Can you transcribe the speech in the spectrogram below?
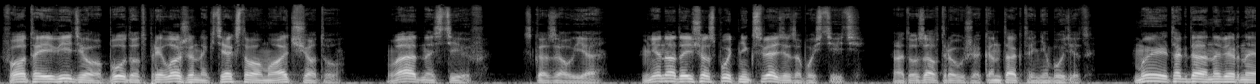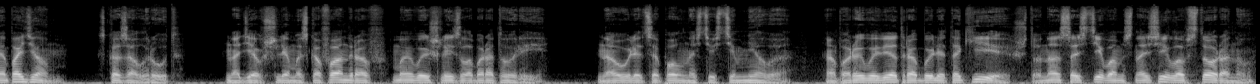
Фото и видео будут приложены к текстовому отчету. «Ладно, Стив», – сказал я. «Мне надо еще спутник связи запустить, а то завтра уже контакта не будет». «Мы тогда, наверное, пойдем», – сказал Рут. Надев шлемы скафандров, мы вышли из лаборатории. На улице полностью стемнело, а порывы ветра были такие, что нас со Стивом сносило в сторону.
